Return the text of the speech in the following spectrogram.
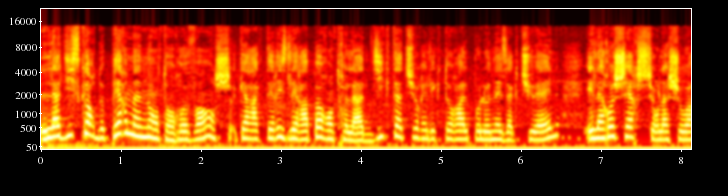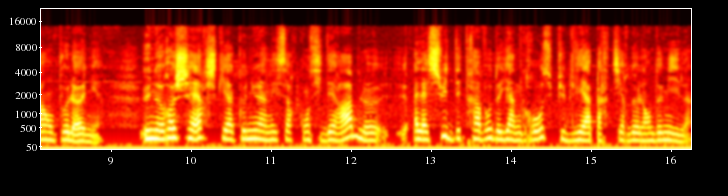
La discorde permanente, en revanche, caractérise les rapports entre la dictature électorale polonaise actuelle et la recherche sur la Shoah en Pologne une recherche qui a connu un essor considérable euh, à la suite des travaux de Jan Gross publiés à partir de l'an 2000.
